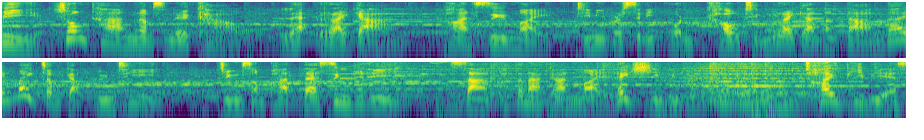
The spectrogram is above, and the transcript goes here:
มีช่องทางนำเสนอข่าวและรายการ ผ่านสื่อใหม่ที่มีประสิทธิผลเข้าถึงรายการต่างๆ ได้ไม่จำกัดพื้นที่ จึงสัมผัสแต่สิ่งดีๆ สร้างพัฒนาการใหม่ให้ชีวิตไทย PBS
